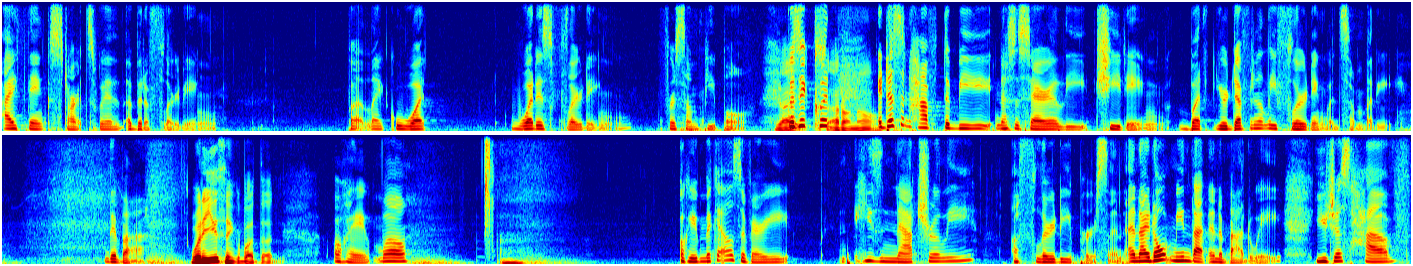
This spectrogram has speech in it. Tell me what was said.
I think starts with a bit of flirting. But like, what, what is flirting for some people because it could- I don't know. It doesn't have to be necessarily cheating, but you're definitely flirting with somebody. Diba? what do you think about that? Okay, well. Okay, Mikael's a very. He's naturally a flirty person. And I don't mean that in a bad way. You just have.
